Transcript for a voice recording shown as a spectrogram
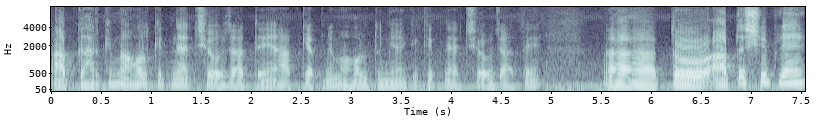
आप घर के माहौल कितने अच्छे हो जाते हैं आपके अपने माहौल दुनिया के कितने अच्छे हो जाते हैं। आ, तो आप तशरीफ़ लें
